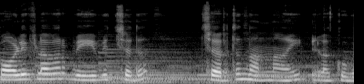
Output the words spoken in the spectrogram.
കോളിഫ്ലവർ വേവിച്ചത് ചേർത്ത് നന്നായി ഇളക്കുക.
